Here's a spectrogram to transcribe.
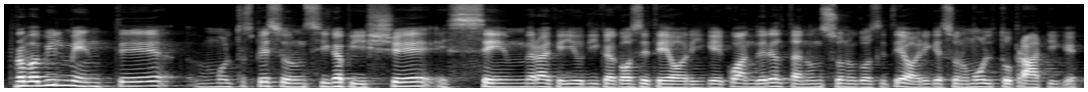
Probabilmente molto spesso non si capisce e sembra che io dica cose teoriche, quando in realtà non sono cose teoriche, sono molto pratiche.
